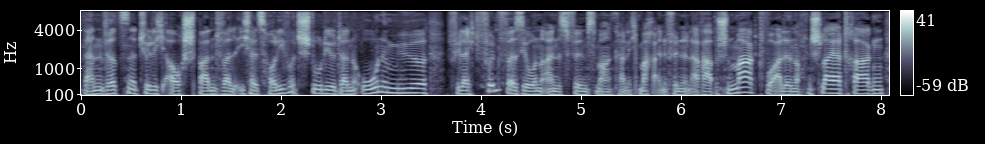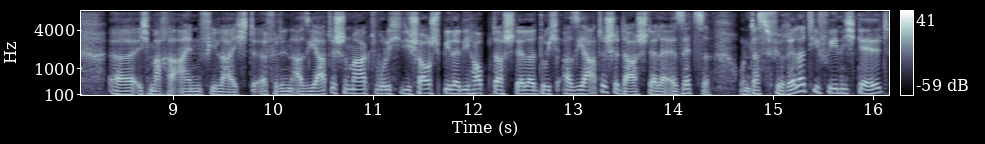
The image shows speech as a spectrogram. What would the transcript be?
dann wird es natürlich auch spannend, weil ich als Hollywood-Studio dann ohne Mühe vielleicht fünf Versionen eines Films machen kann. Ich mache eine für den arabischen Markt, wo alle noch einen Schleier tragen. Äh, ich mache einen vielleicht äh, für den asiatischen Markt, wo ich die Schauspieler, die Hauptdarsteller durch asiatische Darsteller ersetze. Und das für relativ wenig Geld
